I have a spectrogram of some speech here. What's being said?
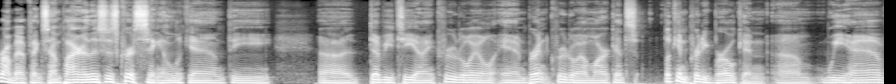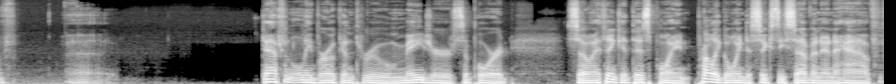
From FX Empire, this is Chris taking a look at the uh, WTI crude oil and Brent crude oil markets looking pretty broken. Um, we have uh, definitely broken through major support. So I think at this point, probably going to 67 and a half,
